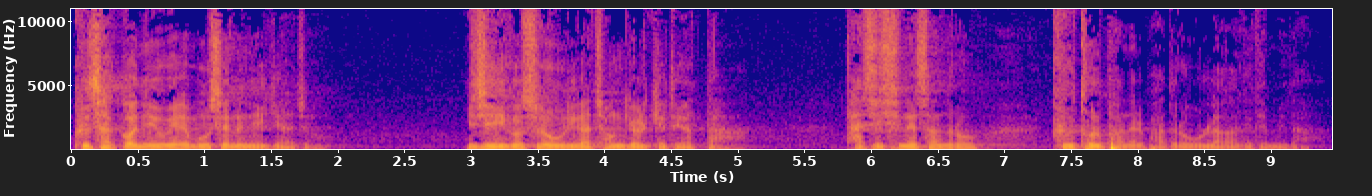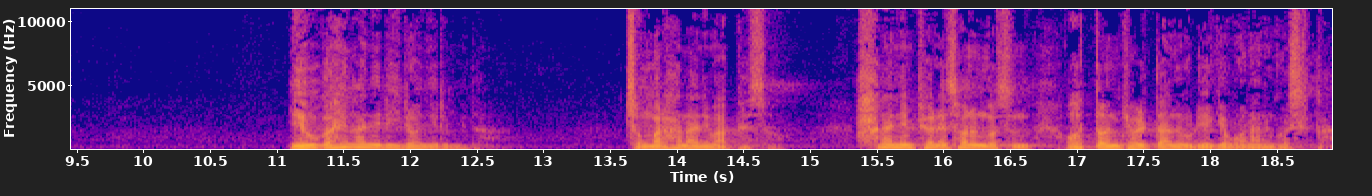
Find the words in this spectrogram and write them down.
그 사건 이후에 모세는 얘기하죠. 이제 이것으로 우리가 정결케 되었다. 다시 시내산으로 그 돌판을 받으러 올라가게 됩니다. 예후가 행한 일이 이런 일입니다. 정말 하나님 앞에서 하나님 편에 서는 것은 어떤 결단을 우리에게 원하는 것일까?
